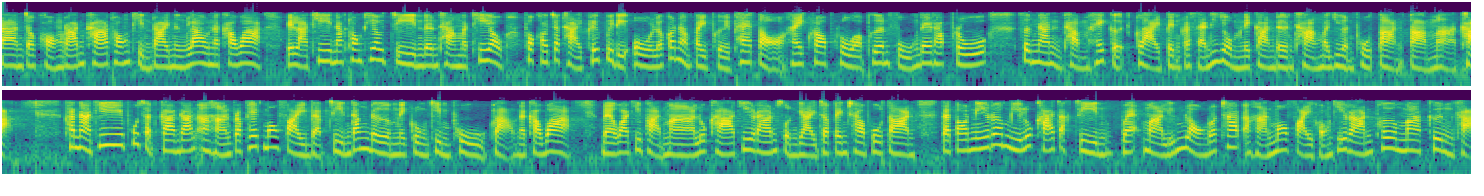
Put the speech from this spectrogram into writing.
ด้านเจ้าของร้านค้าท้องถิ่นรายหนึ่งเล่านะคะว่า เวลาที่นักท่องเที่ยวจีนเดินทางมาเที่ยว พวกเขาจะถ่ายคลิปวิดีโอ แล้วก็นำไปเผยแพร่ต่อให้ครอบครัวเพื่อนฝูงได้รับรู้ ซึ่งนั่นทำให้เกิดกลายเป็นกระแสนิยมในการเดินทางมาเยือนภูตานตามมาค่ะ ขณะที่ผู้จัดการร้านอาหารประเภทหม้อไฟแบบจีนดั้งเดิมในกรุงทิมพูกล่าวนะคะว่า แม้ว่าที่ผ่านมาลูกค้าที่ร้านส่วนใหญ่จะเป็นชาวพูตาน แต่ตอนนี้เริ่มมีลูกค้าจากจีน แวะมาลิ้มลองรสชาติอาหารหม้อไฟของที่ร้านเพิ่มมากขึ้นค่ะ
